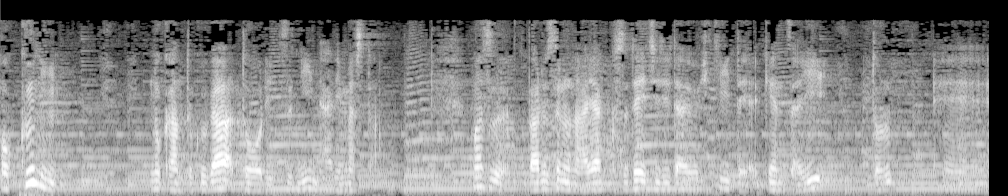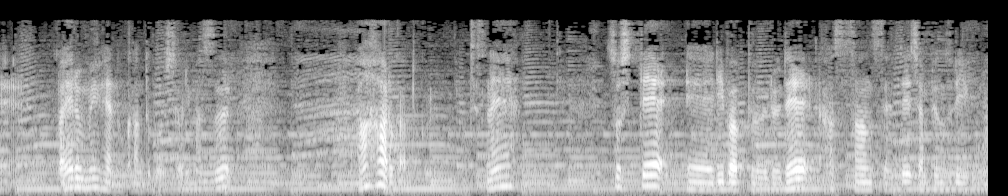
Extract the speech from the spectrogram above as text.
6人の監督が同率になりました。まず、バルセロナ・アヤックスで一時代を率いて、現在、ド、バイエル・ミュンヘンの監督をしております、ファンハール監督ですね。そして、えー、リバプールで初参戦でチャンピオンズリーグを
